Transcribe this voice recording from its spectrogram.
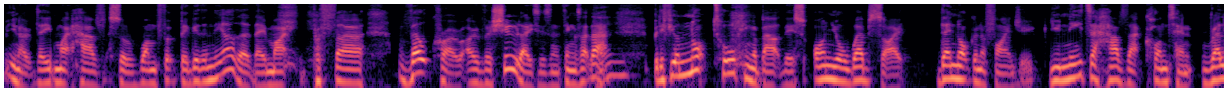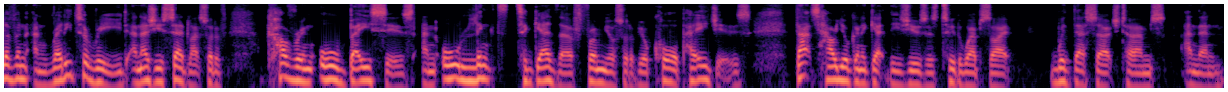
You know, they might have sort of one foot bigger than the other. They might prefer Velcro over shoelaces and things like that. Mm. But if you're not talking about this on your website, they're not going to find you. You need to have that content relevant and ready to read. And as you said, like sort of covering all bases and all linked together from your sort of your core pages. That's how you're going to get these users to the website with their search terms and then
